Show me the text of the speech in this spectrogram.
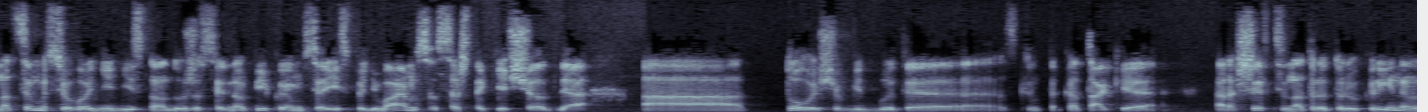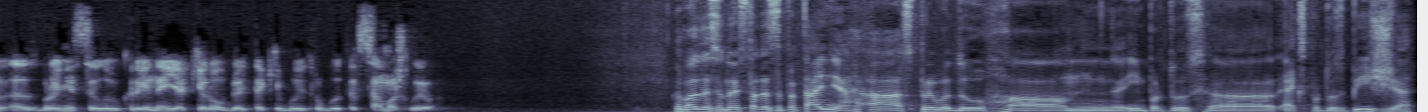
над цим ми сьогодні дійсно дуже сильно опікуємося і сподіваємося, все ж таки, що для а, того, щоб відбити е, скажімо так, атаки рашистів на територію України, е, збройні сили України, як і роблять, так і будуть робити все можливе. Пане ну стане запитання а, з приводу а, імпорту е, експорту збіжжя.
